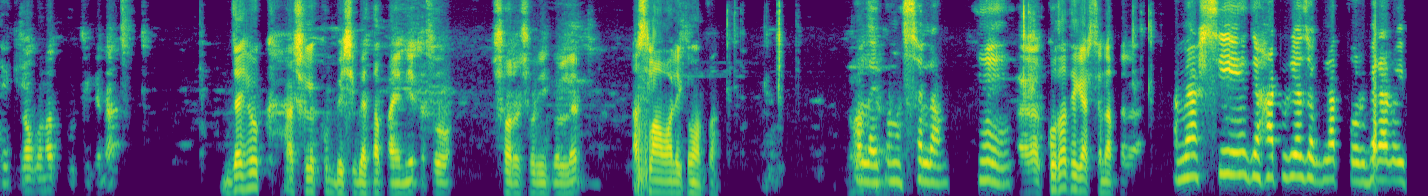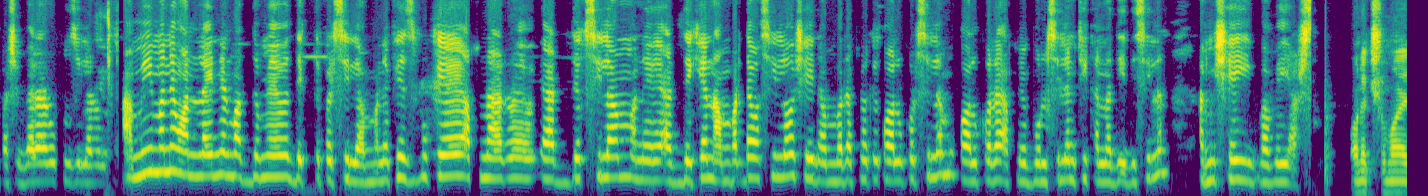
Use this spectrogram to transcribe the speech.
থেকে। জগন্নাথপুর থেকে না? যাই হোক আসলে খুব বেশি ব্যথা পাইনি এটা তো সরাসরি করলেন। আসসালামু আলাইকুম আপা। ওয়ালাইকুম আসসালাম। হ্যাঁ। আহ, কোথা থেকে আসছেন আপনারা? আমি আসছি যে হাটুরিয়া জগন্নাথপুর বেড়ার ওই পাশে, বেড়ার উপজেলার আমি মানে অনলাইনের মাধ্যমে দেখতে পারছিলাম মানে ফেসবুকে আপনার অ্যাড দেখছিলাম মানে অ্যাড দেখে নাম্বার দেওয়া ছিল, সেই নাম্বারে আপনাকে কল করছিলাম কল করে আপনি বলছিলেন, ঠিকানা দিয়ে দিছিলেন, আমি সেইভাবেই আসছি। অনেক সময়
